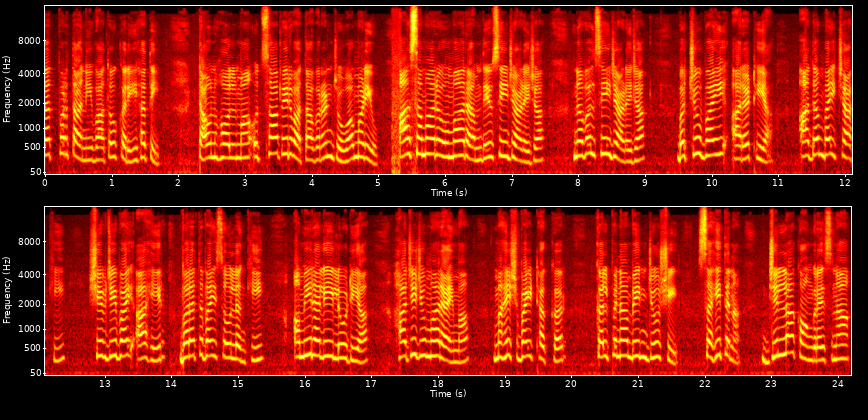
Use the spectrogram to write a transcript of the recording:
તત્પરતાની વાતો કરી હતી. ટાઉન હોલમાં ઉત્સાહભેર વાતાવરણ જોવા મળ્યું. આ સમારોહમાં રામદેવસિંહ જાડેજા, નવલસિંહ જાડેજા, બચ્ચુભાઈ આરઠિયા, આદમભાઈ ચાકી, શિવજીભાઈ આહિર, ભરતભાઈ સોલંકી, અમીર અલી લોઢિયા હાજી જુમા રાયમા, મહેશભાઈ ઠક્કર, કલ્પનાબેન જોશી સહિતના જિલ્લા કોંગ્રેસના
